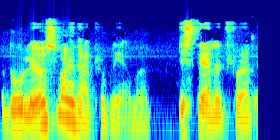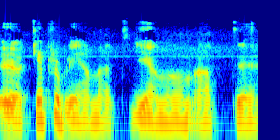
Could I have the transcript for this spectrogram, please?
då löser man ju det här problemet istället för att öka problemet genom att eh,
